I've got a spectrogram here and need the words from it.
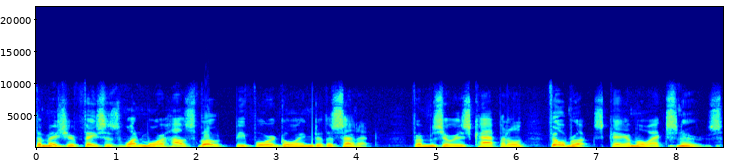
The measure faces one more House vote before going to the Senate. From Missouri's capital, Phil Brooks, KMOX News.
